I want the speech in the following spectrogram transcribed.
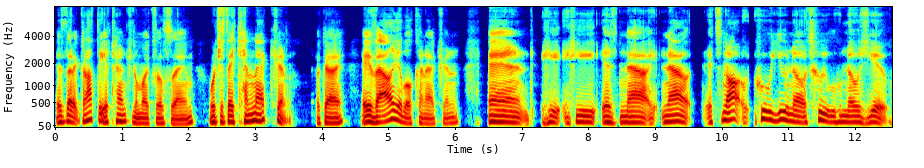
is that it got the attention of Mike Filsaime, which is a connection. Okay, a valuable connection, and he he is now now it's not who you know, it's who knows you.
